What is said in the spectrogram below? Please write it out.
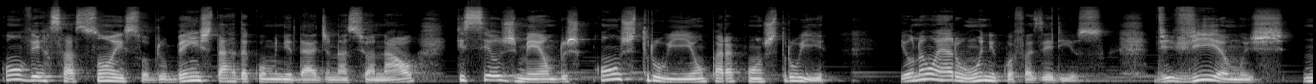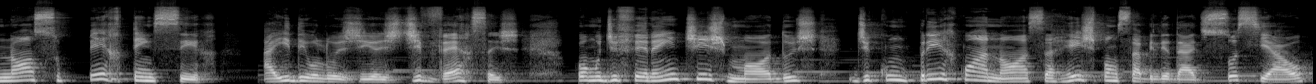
conversações sobre o bem-estar da comunidade nacional que seus membros construíam para construir. Eu não era o único a fazer isso. Vivíamos nosso pertencer a ideologias diversas como diferentes modos de cumprir com a nossa responsabilidade social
